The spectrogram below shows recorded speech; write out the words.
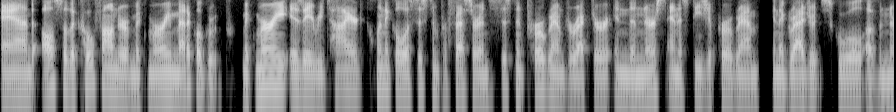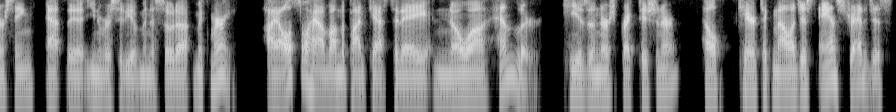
and also the co founder of McMurray Medical Group. McMurray is a retired clinical assistant professor and assistant program director in the nurse anesthesia program in the Graduate School of Nursing at the University of Minnesota McMurray. I also have on the podcast today Noah Hendler. He is a nurse practitioner, health care technologists and strategists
